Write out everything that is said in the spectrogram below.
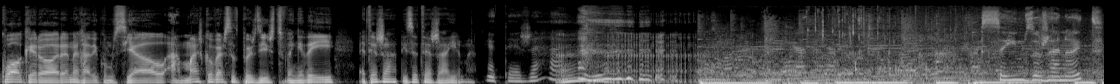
qualquer hora na rádio comercial. Há mais conversa depois disto, venha daí. Até já, diz até já, Irma. Até já. Saímos hoje à noite?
